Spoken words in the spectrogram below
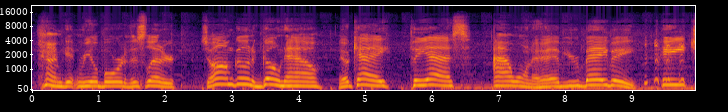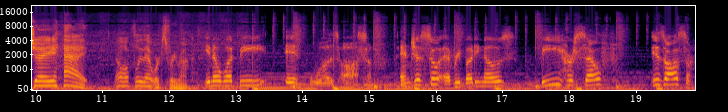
I'm getting real bored of this letter, so I'm gonna go now. Okay. P.S. I want to have your baby. P.J. Hat. Oh, hopefully that works for you, Rock. You know what, B? It was awesome. And just so everybody knows, B herself is awesome.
